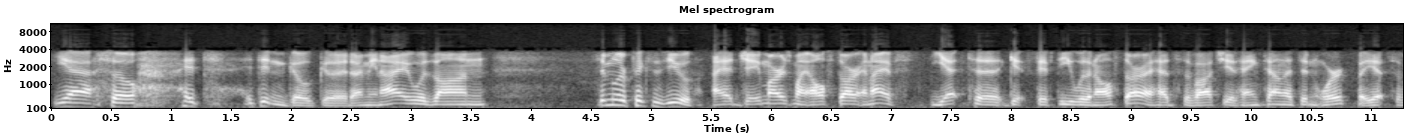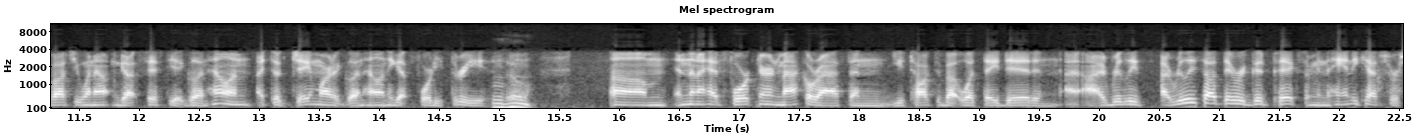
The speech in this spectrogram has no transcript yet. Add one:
Yeah, so it it didn't go good. I mean, I was on similar picks as you. I had J Mars my All Star, and I have yet to get 50 with an All Star. I had Savatgy at Hangtown that didn't work, but yet Savatgy went out and got 50 at Glen Helen. I took J Mart at Glen Helen, he got 43. So. Um, and then I had Forkner and McElrath, and you talked about what they did, and I, I really, I really thought they were good picks. I mean, the handicaps were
